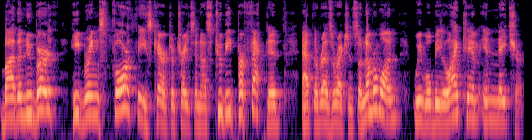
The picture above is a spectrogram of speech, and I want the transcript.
by the new birth, he brings forth these character traits in us to be perfected at the resurrection. So, number one, we will be like him in nature.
